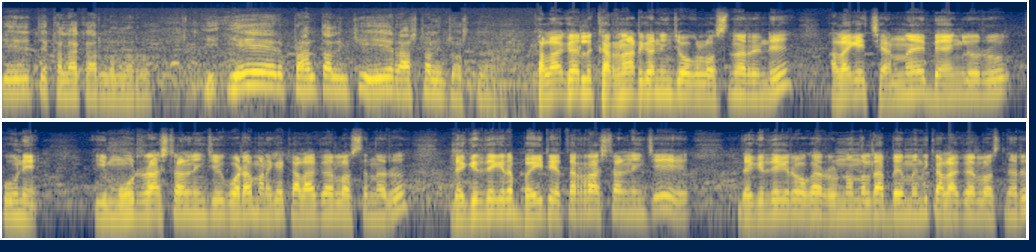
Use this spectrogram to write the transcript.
ఏదైతే కళాకారులు ఉన్నారో ఏ- ఏ ప్రాంతాల నుంచి ఏ రాష్ట్రాల నుంచి వస్తున్నారు? కళాకారులు కర్ణాటక నుంచి ఒకళ్ళు వస్తున్నారండి. అలాగే చెన్నై బెంగళూరు పూణే ఈ మూడు రాష్ట్రాల నుంచి కూడా మనకి కళాకారులు వస్తున్నారు. దగ్గర దగ్గర బయట ఇతర రాష్ట్రాల నుంచి దగ్గర దగ్గర ఒక రెండు వందల డెబ్బై మంది కళాకారులు వస్తున్నారు.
